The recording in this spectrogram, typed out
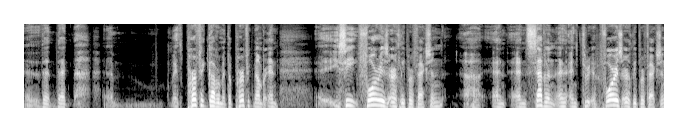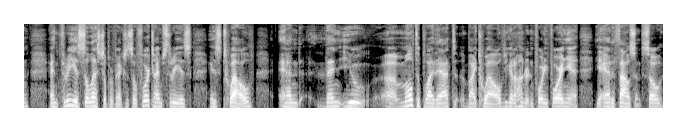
that that uh, it's perfect government, the perfect number, and uh, you see, four is earthly perfection, uh, and and seven and, and three four is earthly perfection and three is celestial perfection so four times three is is 12 and then you uh, multiply that by 12 you get 144 and you you add a thousand so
